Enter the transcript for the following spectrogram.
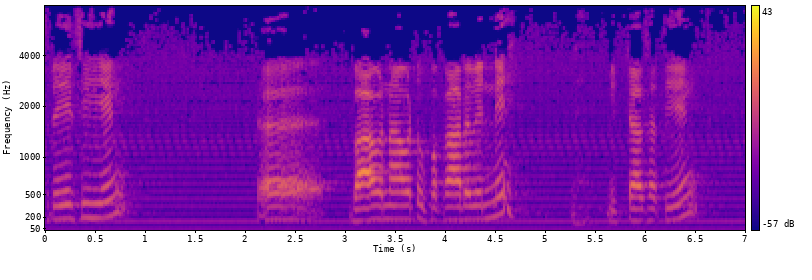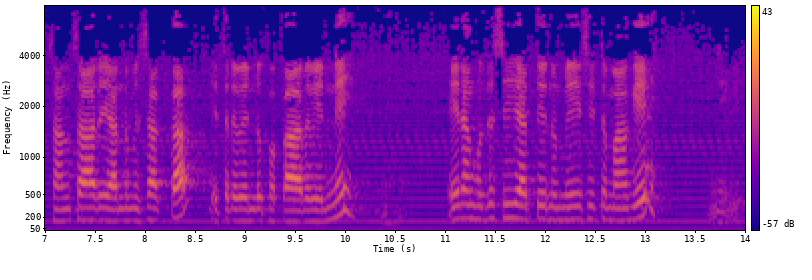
ත්‍රේසියෙන් භාවනාවට උපකාර වෙන්නේ මිච්චා සතියෙන් සංසාරය යන්න මිසක්කා එතර වෙන්ඩ උපකාර වෙන්නේ ඒනම් හොඳ සිහි ඇත්වයෙන මේ සිත මගේ නෙවේ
